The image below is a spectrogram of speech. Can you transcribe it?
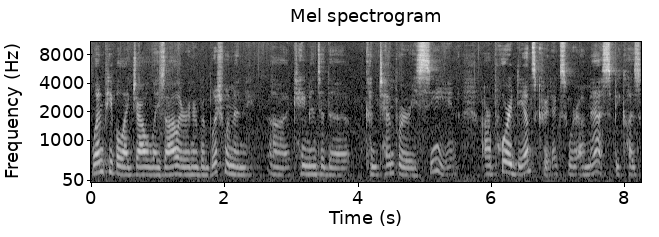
When people like Jawole Zollar and Urban Bush Women uh, came into the contemporary scene, our poor dance critics were a mess because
